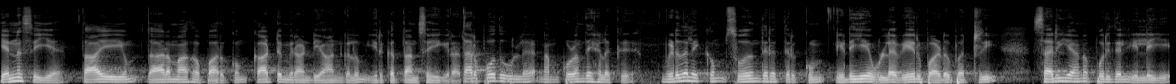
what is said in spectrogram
என்ன செய்ய? தாயையும் தாரமாக பார்க்கும் காட்டுமிராண்டி ஆண்களும் இருக்கத்தான் செய்கிறார் தற்போது உள்ள நம் குழந்தைகளுக்கு விடுதலைக்கும் சுதந்திரத்திற்கும் இடையே உள்ள வேறுபாடு பற்றி சரியான புரிதல் இல்லையே.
